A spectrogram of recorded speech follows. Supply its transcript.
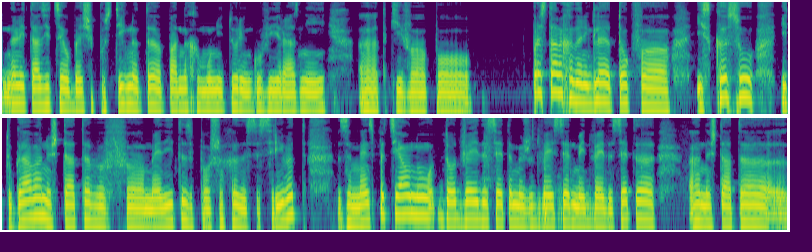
нали, тази цел беше постигната, паднаха мониторингови разни а, такива по, престанаха да ни гледат толкова изкъсо и тогава нещата в медиите започнаха да се сриват. За мен специално до 2010, между 2007 и 2010 нещата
